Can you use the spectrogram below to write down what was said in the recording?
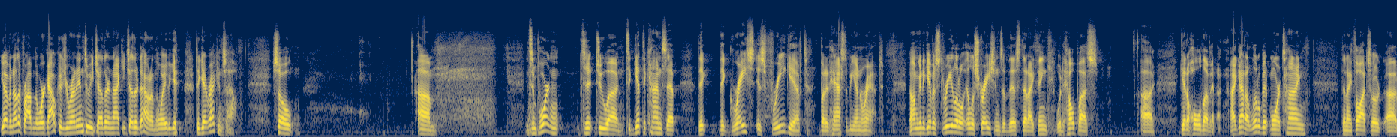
you have another problem to work out because you run into each other and knock each other down on the way to get to get reconciled. So um, it's important to to uh, to get the concept that that grace is free gift, but it has to be unwrapped. Now, I'm going to give us three little illustrations of this that I think would help us uh, get a hold of it. I got a little bit more time than I thought, so uh,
